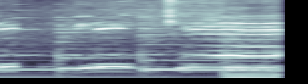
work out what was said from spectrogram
Nungguin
